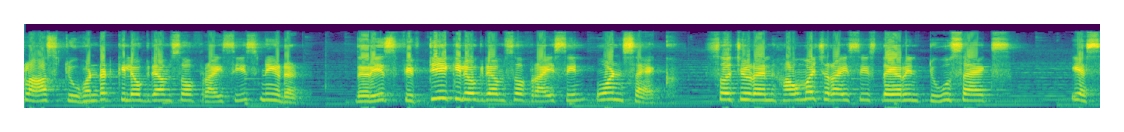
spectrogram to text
class 200 kilograms of rice is needed. There is 50 kilograms of rice in one sack. So children, how much rice is there in two sacks? Yes,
